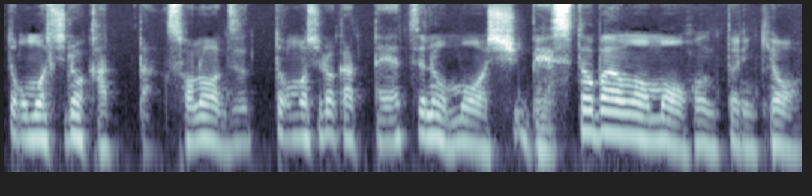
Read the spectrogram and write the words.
と面白かったそのずっと面白かったやつのもうベスト版をもう本当に今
